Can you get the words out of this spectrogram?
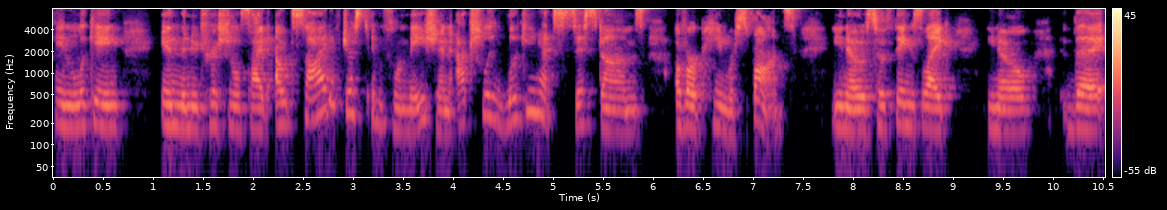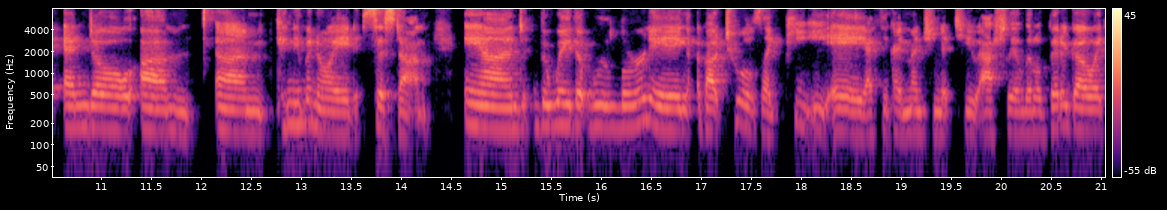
in looking in the nutritional side outside of just inflammation actually looking at systems of our pain response. You know so things like you know the endo um, um, cannabinoid system and the way that we're learning about tools like PEA. I think I mentioned it to you, Ashley, a little bit ago. It,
